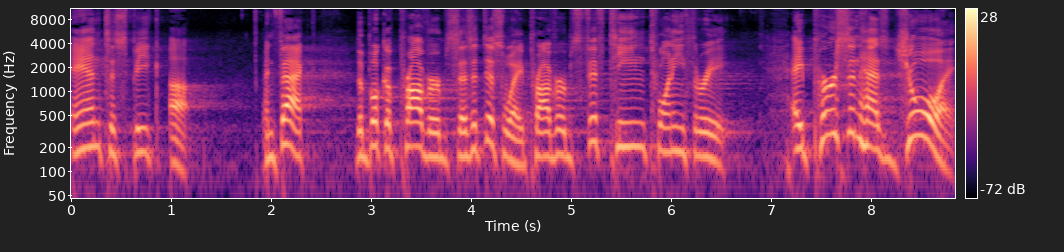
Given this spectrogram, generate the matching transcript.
and to speak up. In fact, the book of Proverbs says it this way Proverbs 15 23. A person has joy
